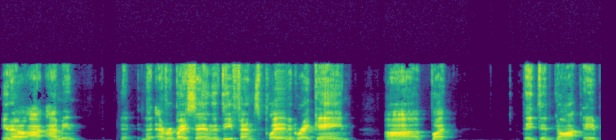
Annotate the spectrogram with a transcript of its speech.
You know, I, I mean, everybody's saying the defense played a great game, uh, but they did not able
